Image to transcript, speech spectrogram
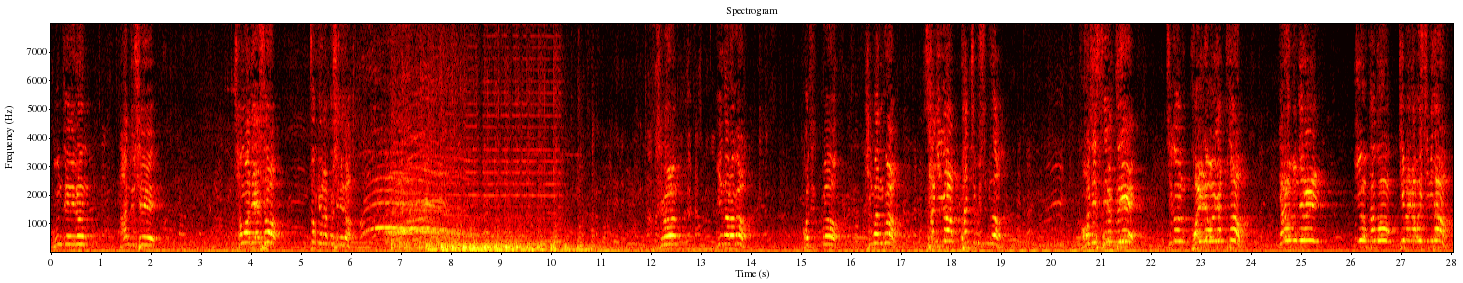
문재인은 반드시 청와대에서 쫓겨날 것입니다. 지금 이 나라가 거짓과 기만과 사기가 판치고 있습니다. 거짓 세력들이 지금 권력을 잡서 여러분들을 유혹하고 기만하고 있습니다.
